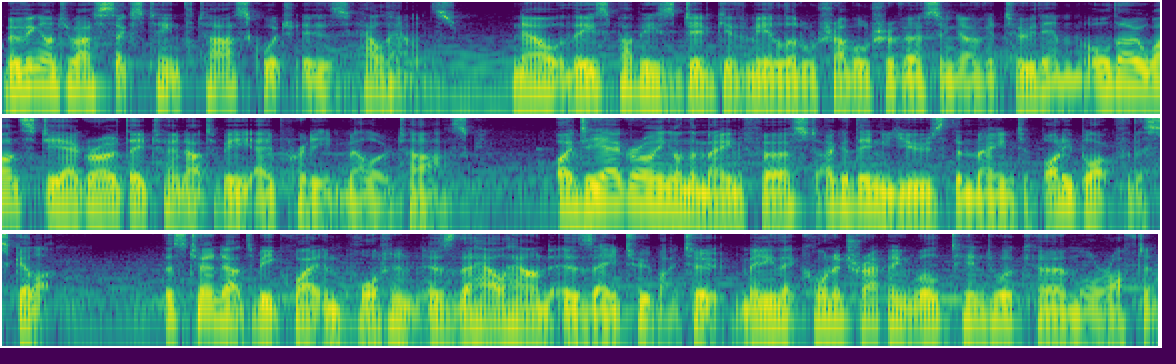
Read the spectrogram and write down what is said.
Moving on to our 16th task, which is Hellhounds. Now, these puppies did give me a little trouble traversing over to them, although once deaggroed they turned out to be a pretty mellow task. By deaggroing on the main first, I could then use the main to body block for the skiller, this turned out to be quite important as the Hellhound is a 2x2, meaning that corner trapping will tend to occur more often.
